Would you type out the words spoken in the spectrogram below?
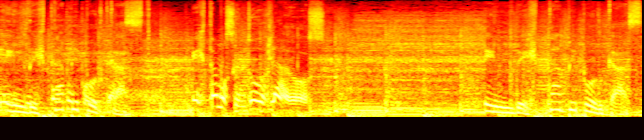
El Destape Podcast. Estamos en todos lados. El Destape Podcast.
